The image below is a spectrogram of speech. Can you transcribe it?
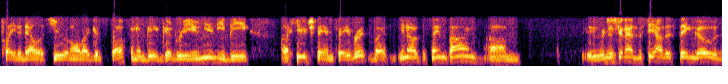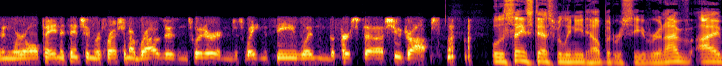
played at LSU and all that good stuff, and it'd be a good reunion. He'd be a huge fan favorite, but you know at the same time. um we're just going to have to see how this thing goes, and we're all paying attention, refreshing our browsers and Twitter, and just waiting to see when the first uh, shoe drops. Well, the Saints desperately need help at receiver, and I've I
